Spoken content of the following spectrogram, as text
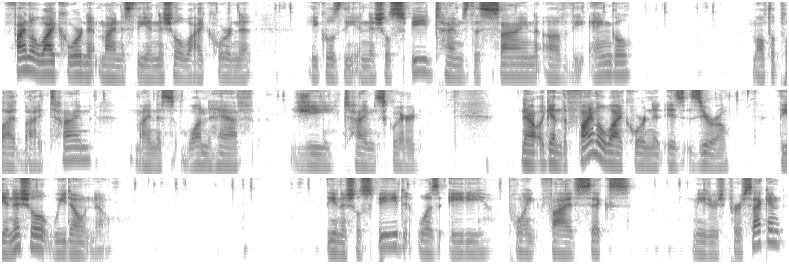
final y-coordinate minus the initial y-coordinate equals the initial speed times the sine of the angle multiplied by time minus 1 half g times squared. Now again, the final y-coordinate is 0. The initial, we don't know. The initial speed was 80.56 meters per second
